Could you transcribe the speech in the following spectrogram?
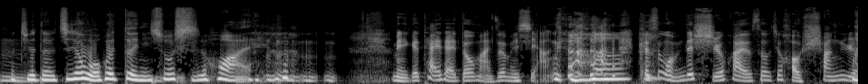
嗯、我觉得只有我会对你说实话、欸。哎、嗯嗯嗯，每个太太都嘛这么想，嗯、可是我们的实话有时候就好伤人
